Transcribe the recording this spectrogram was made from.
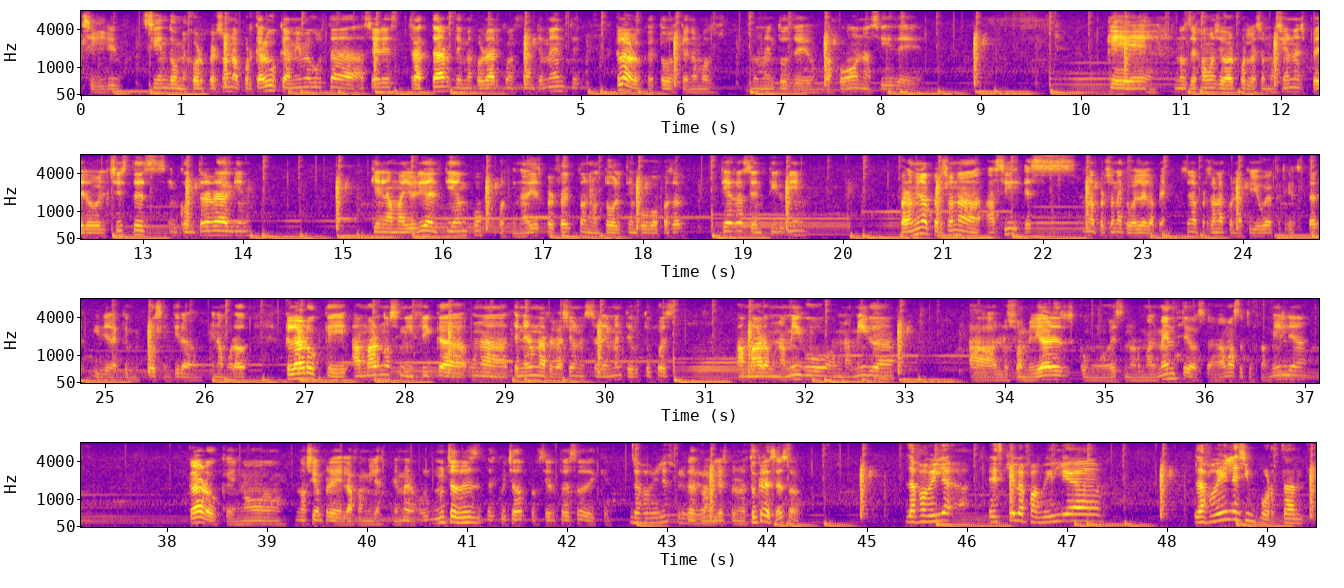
seguir siendo mejor persona. Porque algo que a mí me gusta hacer es tratar de mejorar constantemente. Claro que todos tenemos momentos de bajón, así de que nos dejamos llevar por las emociones, pero el chiste es encontrar a alguien que en la mayoría del tiempo, porque nadie es perfecto, no todo el tiempo va a pasar, te haga sentir bien. Para mí una persona así es una persona que vale la pena, es una persona con la que yo voy a querer estar y de la que me puedo sentir enamorado. Claro que amar no significa una, tener una relación necesariamente, tú puedes amar a un amigo, a una amiga, a los familiares como es normalmente, o sea, amas a tu familia. Claro que no, no siempre la familia es primero. Muchas veces he escuchado, por cierto, eso de que... La familia es primero. La familia es primero. ¿Tú crees eso? La familia, es que la familia, la familia es importante.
